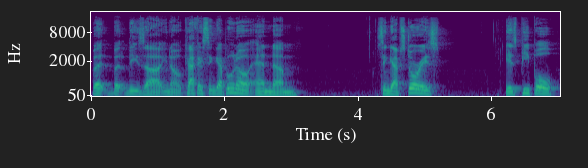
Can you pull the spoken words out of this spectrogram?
But but these uh, you know Cafe SYNGAP Uno and um, SYNGAP Stories is people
